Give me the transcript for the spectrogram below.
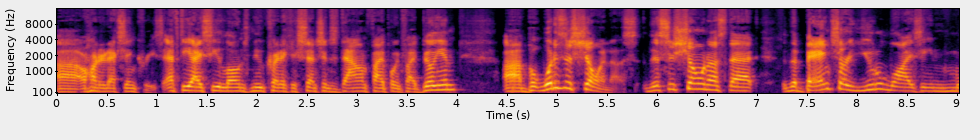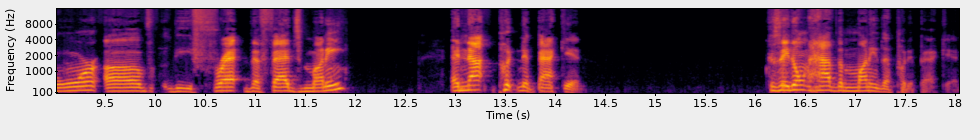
Uh, 100x increase. FDIC loans, new credit extensions down 5.5 billion. Uh, but what is this showing us? This is showing us that the banks are utilizing more of the the Fed's money and not putting it back in because they don't have the money to put it back in.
